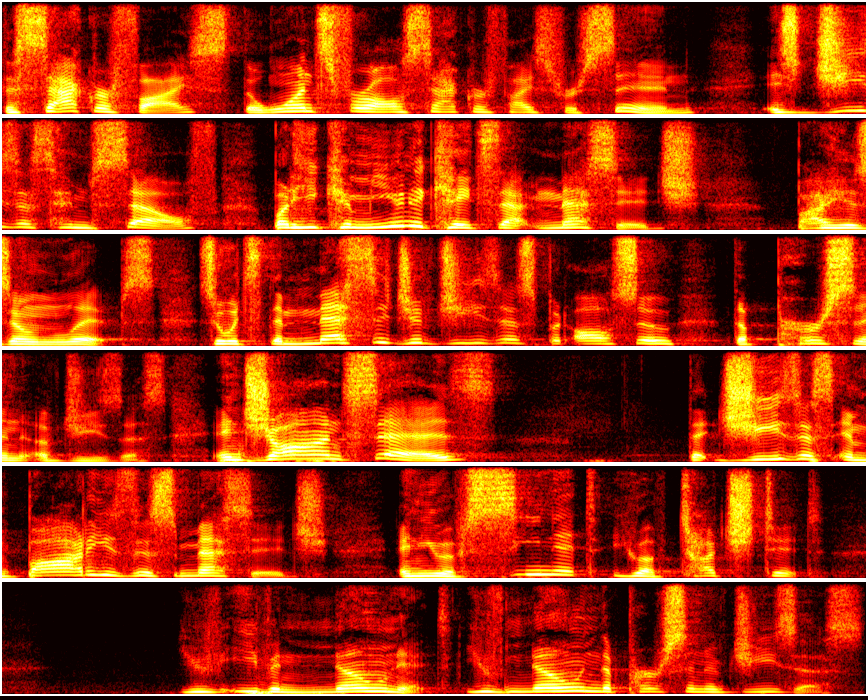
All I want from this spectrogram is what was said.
The sacrifice, the once for all sacrifice for sin, is Jesus himself, but he communicates that message by his own lips. So it's the message of Jesus, but also the person of Jesus. And John says, that Jesus embodies this message and you have seen it, you have touched it, you've even known it. You've known the person of Jesus.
